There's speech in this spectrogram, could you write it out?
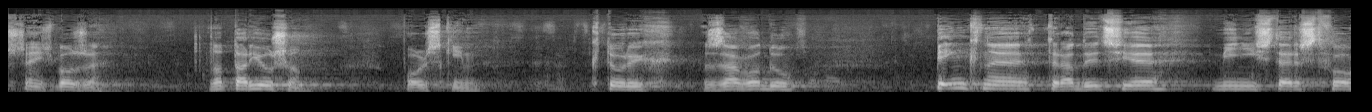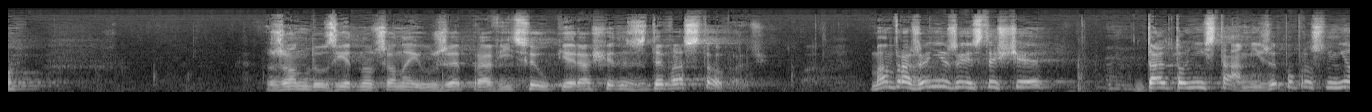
Szczęść Boże notariuszom polskim, których zawodu piękne tradycje ministerstwo rządu Zjednoczonej Łże Prawicy upiera się zdewastować. Mam wrażenie, że jesteście daltonistami, że po prostu nie,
